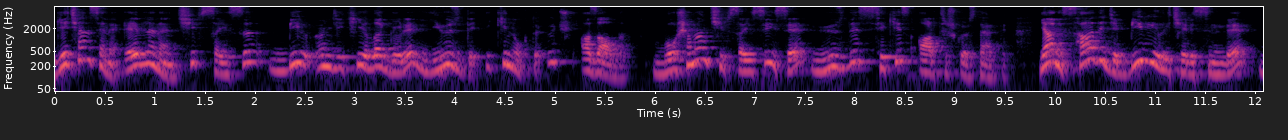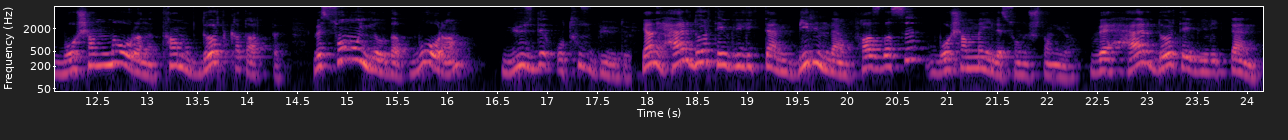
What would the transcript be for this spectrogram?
geçen sene evlenen çift sayısı bir önceki yıla göre %2.3 azaldı. Boşanan çift sayısı ise %8 artış gösterdi. Yani sadece bir yıl içerisinde boşanma oranı tam 4 kat arttı. Ve son 10 yılda bu oran %30 büyüdü. Yani her 4 evlilikten birinden fazlası boşanma ile sonuçlanıyor. Ve her 4 evlilikten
